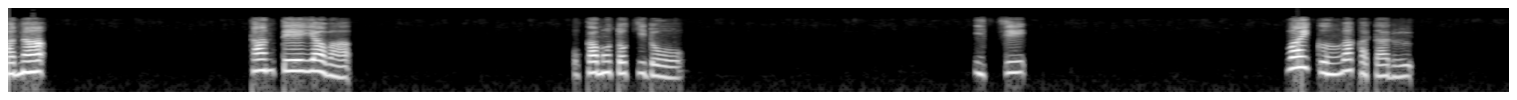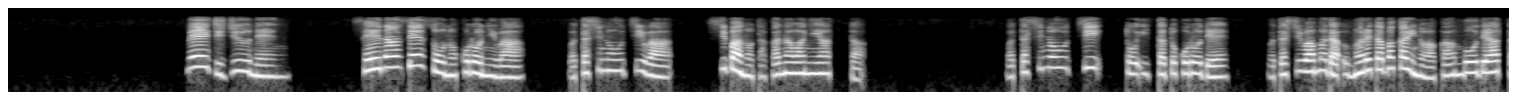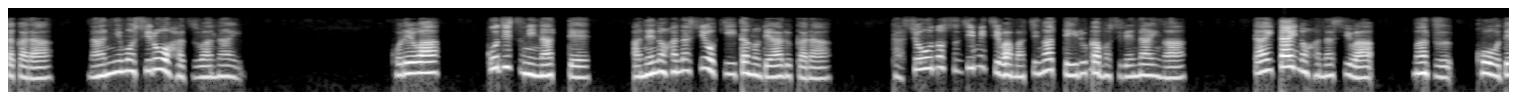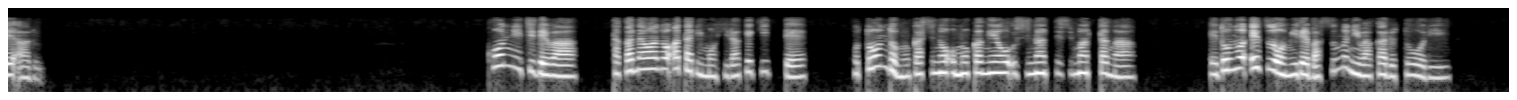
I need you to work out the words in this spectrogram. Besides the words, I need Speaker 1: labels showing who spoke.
Speaker 1: 穴、探偵屋は、岡本喜道。1、Y 君は語る。明治10年、西南戦争の頃には、私のうちは芝の高輪にあった。私のうちと言ったところで、私はまだ生まれたばかりの赤ん坊であったから、何にも知ろうはずはない。これは、後日になって姉の話を聞いたのであるから、多少の筋道は間違っているかもしれないが、大体の話は、まずこうである。今日では、高輪のあたりも開けきって、ほとんど昔の面影を失ってしまったが、江戸の絵図を見ればすぐにわかる通り、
